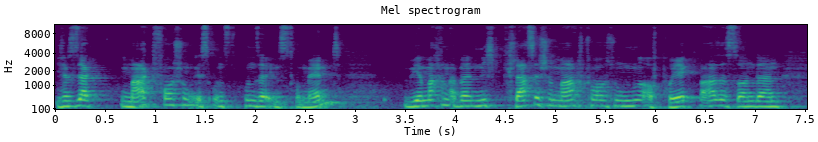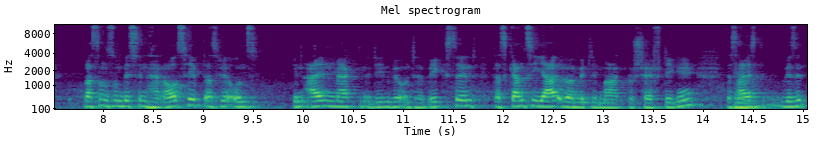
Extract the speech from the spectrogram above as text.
ich habe gesagt, Marktforschung ist uns, unser Instrument. Wir machen aber nicht klassische Marktforschung nur auf Projektbasis, sondern was uns so ein bisschen heraushebt, dass wir uns in allen Märkten, in denen wir unterwegs sind, das ganze Jahr über mit dem Markt beschäftigen. Das mhm. heißt, wir, sind,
